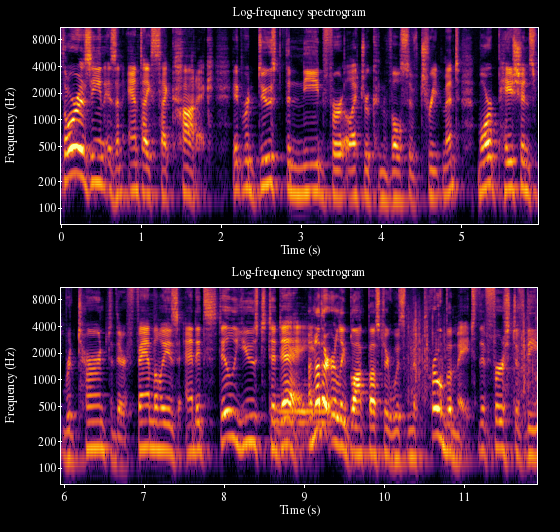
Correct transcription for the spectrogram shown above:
Thorazine is an antipsychotic. It reduced the need for electroconvulsive treatment, more patients returned to their families, and it's still used today. Another early blockbuster was meprobamate, the first of the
